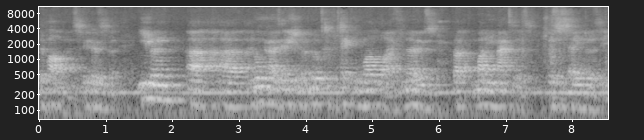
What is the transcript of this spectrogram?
departments because even uh, uh, an organization that looks at protecting wildlife knows that money matters for sustainability.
